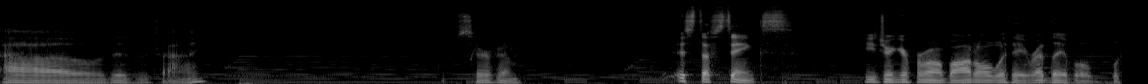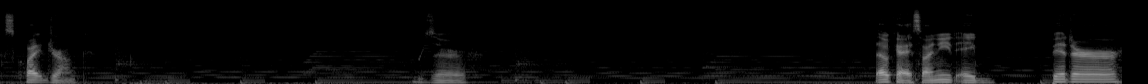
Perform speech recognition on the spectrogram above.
Uh, the, the. Serve him. This stuff stinks. He's drinking from a bottle with a red label. Looks quite drunk. Observe. Okay, so I need a bitter...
